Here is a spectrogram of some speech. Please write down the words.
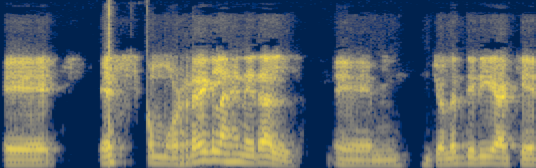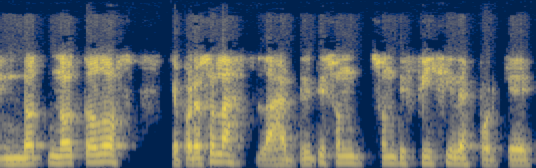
es como regla general, yo les diría que no, no todos que por eso las, las artritis son, son difíciles porque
